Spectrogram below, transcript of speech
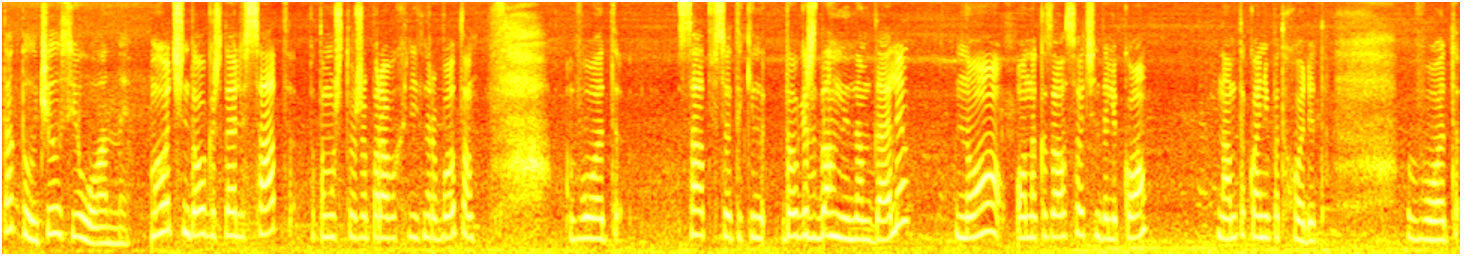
Так получилось и у Анны. Мы очень долго ждали сад, потому что уже пора выходить на работу. Вот. Сад все-таки долгожданный нам дали, но он оказался очень далеко. Нам такое не подходит. Вот.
